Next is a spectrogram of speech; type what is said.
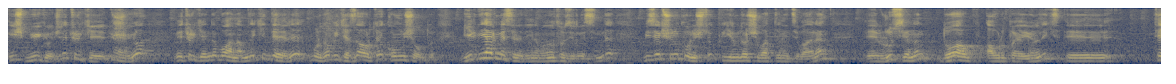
iş büyük ölçüde Türkiye'ye düşüyor. Ve Türkiye'nin de bu anlamdaki değeri burada bir kez daha ortaya konmuş oldu. Bir diğer mesele de yine bu NATO zirvesinde biz hep şunu konuştuk 24 Şubat'tan itibaren e, Rusya'nın Doğu Avrup- Avrupa'ya yönelik e, te-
